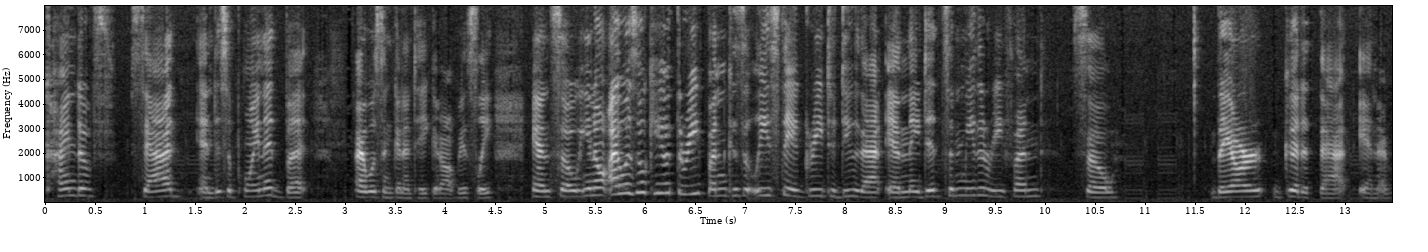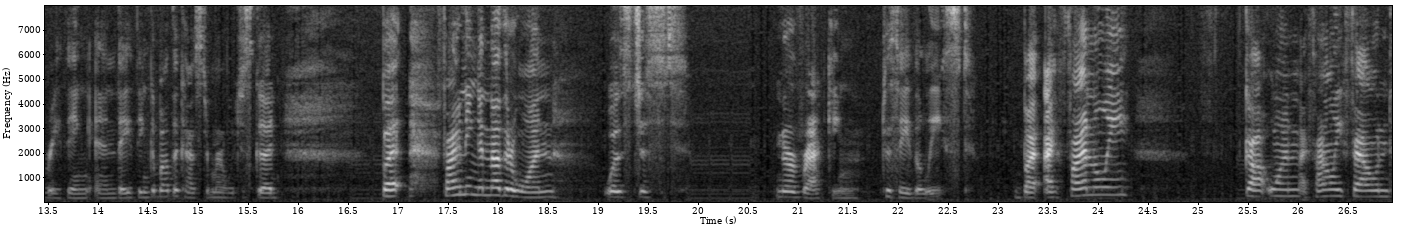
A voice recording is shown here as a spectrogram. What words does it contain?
kind of sad and disappointed, but I wasn't going to take it, obviously. And so, you know, I was okay with the refund because at least they agreed to do that, and they did send me the refund. So, they are good at that and everything, and they think about the customer, which is good. But finding another one was just nerve wracking, to say the least. But I finally got one. I finally found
